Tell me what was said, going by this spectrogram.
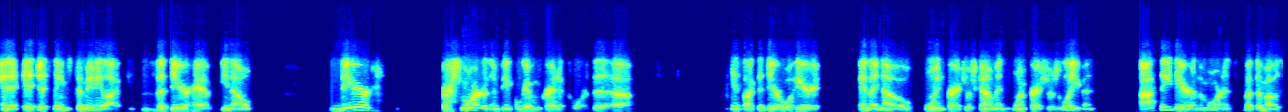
and it, it just seems to me like the deer have you know, deer are smarter than people give them credit for. The uh, it's like the deer will hear it, and they know when pressure's coming, when pressure's leaving. I see deer in the mornings, but the most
